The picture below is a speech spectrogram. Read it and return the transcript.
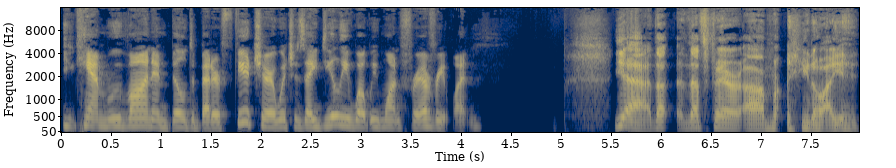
you can't move on and build a better future, which is ideally what we want for everyone. Yeah, that that's fair. Um, you know, I,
